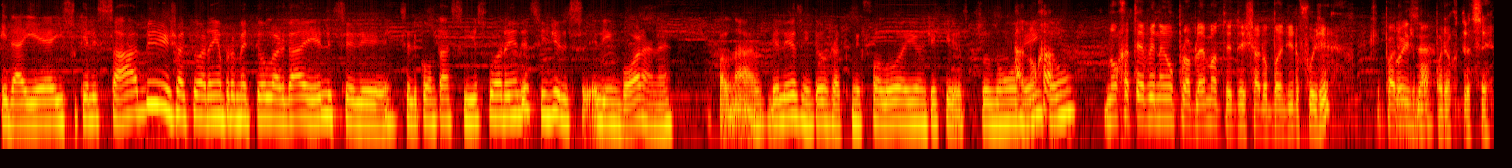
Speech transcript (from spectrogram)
e daí é isso que ele sabe, já que o Aranha prometeu largar ele, se ele, se ele contasse isso, o Aranha decide ele, ele ir embora, né? Fala, ah, beleza, então, já que me falou aí onde é que as pessoas vão morrer, nunca- então. Nunca teve nenhum problema ter deixado o bandido fugir? Que pode, Pois de mal é. pode acontecer.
